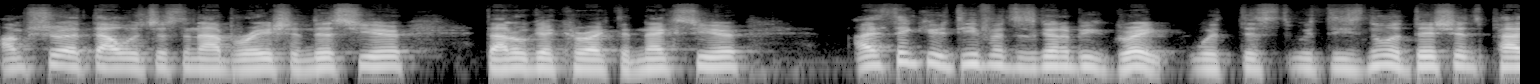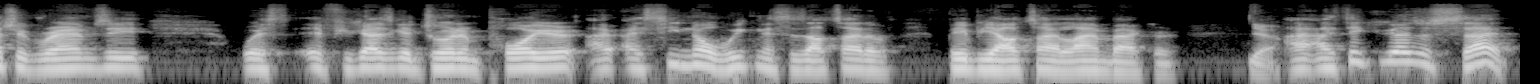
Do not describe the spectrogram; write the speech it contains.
I'm sure that that was just an aberration this year. That'll get corrected next year. I think your defense is going to be great with this with these new additions, Patrick Ramsey. With if you guys get Jordan Poyer, I, I see no weaknesses outside of maybe outside linebacker. Yeah. I, I think you guys are set,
